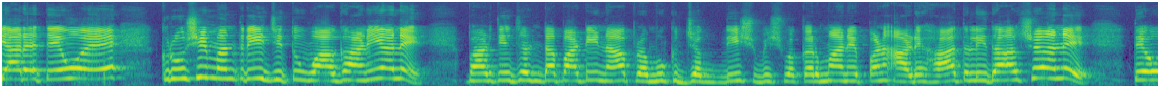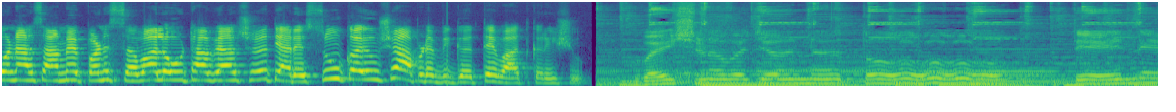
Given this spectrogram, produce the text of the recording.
ત્યારે તેઓએ કૃષિ મંત્રી જીતુ વાઘાણી અને ભારતીય જનતા પાર્ટીના પ્રમુખ જગદીશ વિશ્વકર્માને પણ આડે હાથ લીધા છે અને તેઓના સામે પણ સવાલો ઉઠાવ્યા છે. ત્યારે શું કહ્યું છે આપણે વિગતે વાત કરીશું. વૈષ્ણવજન તો તેને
